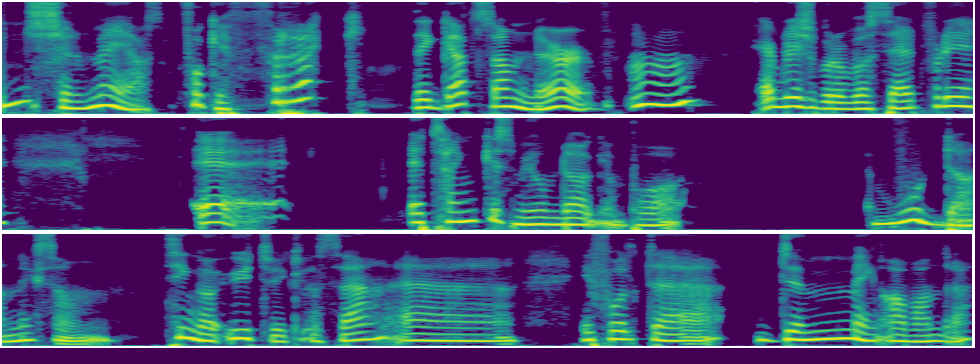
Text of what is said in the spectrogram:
Unnskyld meg, altså. Folk er frekke. They got some nerve. Mm. Jeg blir så provosert, fordi jeg, jeg tenker så mye om dagen på hvordan liksom ting har utvikla seg eh, i forhold til dømming av andre.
